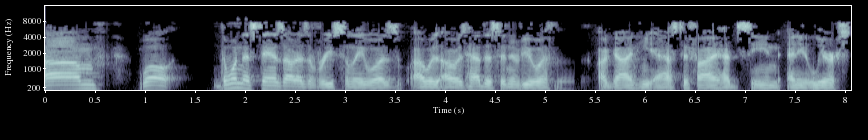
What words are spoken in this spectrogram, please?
Um, well, the one that stands out as of recently was I was I was had this interview with a guy and he asked if I had seen any lyrics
